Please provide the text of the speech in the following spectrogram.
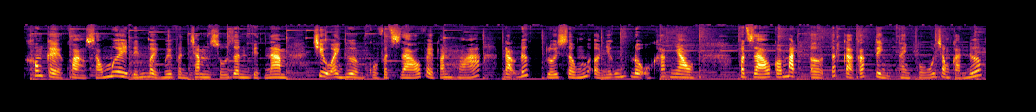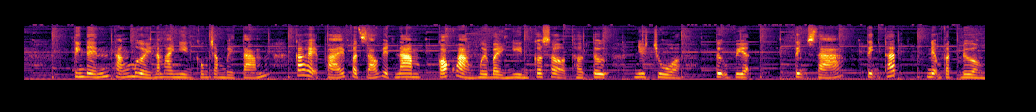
không kể khoảng 60 đến 70% số dân Việt Nam chịu ảnh hưởng của Phật giáo về văn hóa, đạo đức, lối sống ở những mức độ khác nhau. Phật giáo có mặt ở tất cả các tỉnh, thành phố trong cả nước. Tính đến tháng 10 năm 2018, các hệ phái Phật giáo Việt Nam có khoảng 17.000 cơ sở thờ tự như chùa, tự viện, tịnh xá, tịnh thất, niệm Phật đường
